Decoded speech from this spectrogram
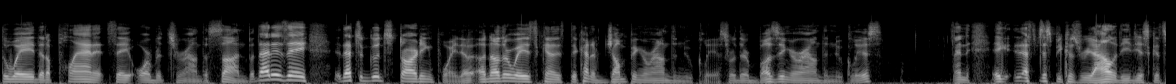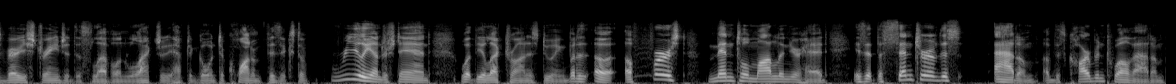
the way that a planet, say, orbits around the sun. But that is a that's a good starting point. Another way is kind of they're kind of jumping around the nucleus, or they're buzzing around the nucleus. And it, that's just because reality just gets very strange at this level, and we'll actually have to go into quantum physics to really understand what the electron is doing. But a, a first mental model in your head is at the center of this atom, of this carbon 12 atom,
